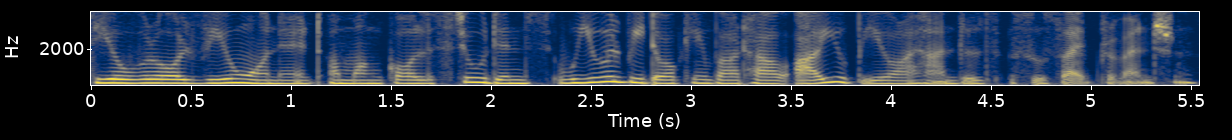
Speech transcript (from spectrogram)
the overall view on it among college students, we will be talking about how IUPUI handles suicide prevention.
